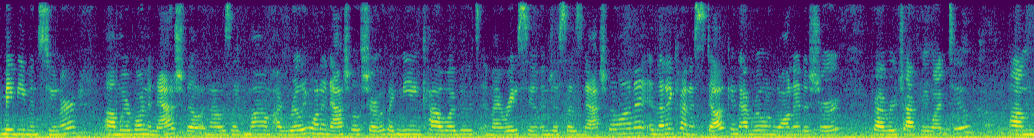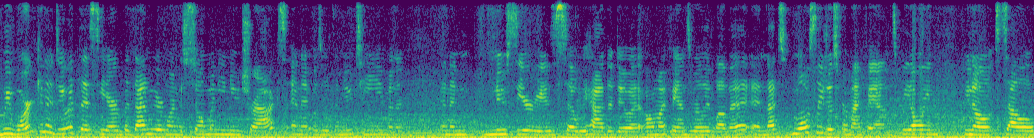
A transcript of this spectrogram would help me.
maybe even sooner. Um, we were going to Nashville, and I was like, "Mom, I really want a Nashville shirt with like me in cowboy boots and my race suit, and just says Nashville on it." And then it kind of stuck, and everyone wanted a shirt for every track we went to. Um, we weren't gonna do it this year, but then we were going to so many new tracks, and it was with a new team and a, and a new series, so we had to do it. All my fans really love it, and that's mostly just for my fans. We only, you know, sell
